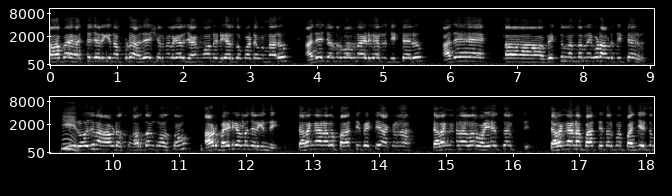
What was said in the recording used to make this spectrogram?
బాబాయ్ హత్య జరిగినప్పుడు అదే షర్మిల గారు జగన్మోహన్ రెడ్డి గారితో పాటే ఉన్నారు. అదే చంద్రబాబు నాయుడు గారిని తిట్టారు. అదే ఆ వ్యక్తులందరినీ కూడా ఆవిడ తిట్టారు. ఈ రోజున ఆవిడ స్వార్థం కోసం ఆవిడ బయటకు వెళ్ళడం జరిగింది. తెలంగాణలో పార్టీ పెట్టి అక్కడ తెలంగాణలో వైఎస్ఆర్ తెలంగాణ పార్టీ తరఫున పనిచేసిన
